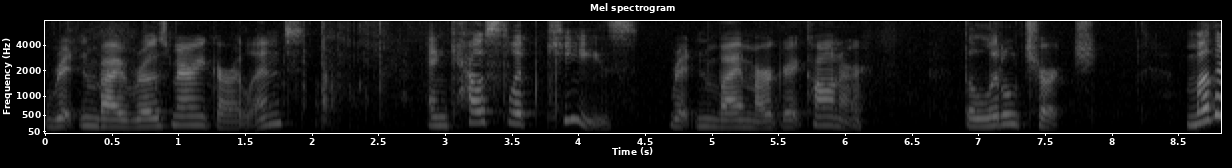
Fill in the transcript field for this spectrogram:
written by Rosemary Garland, and Cowslip Keys, written by Margaret Connor. The Little Church. Mother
